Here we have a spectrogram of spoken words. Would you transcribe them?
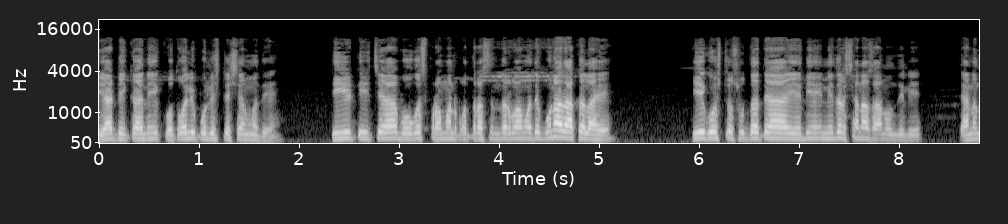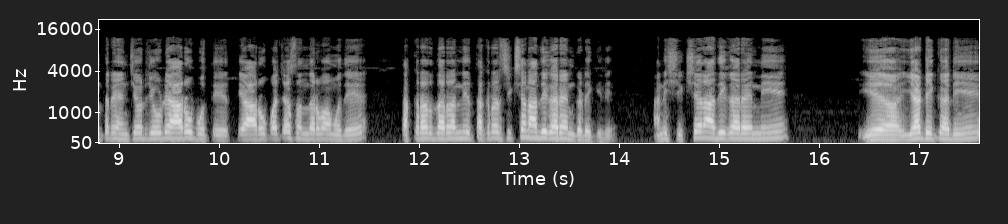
या ठिकाणी कोतवाली पोलीस स्टेशनमध्ये टी ई बोगस प्रमाणपत्रासंदर्भामध्ये गुन्हा दाखल आहे. ही गोष्ट सुद्धा त्या यांनी निदर्शनास आणून दिली. त्यानंतर यांच्यावर जेवढे आरोप होते त्या आरोपाच्या संदर्भामध्ये तक्रारदारांनी तक्रार शिक्षण अधिकाऱ्यांकडे केली. आणि शिक्षण अधिकाऱ्यांनी या या ठिकाणी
